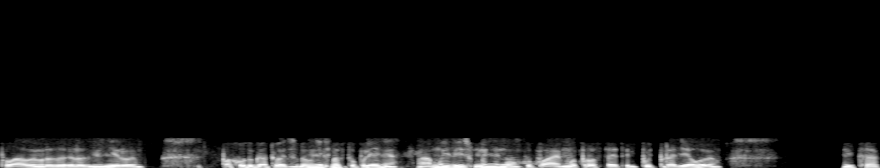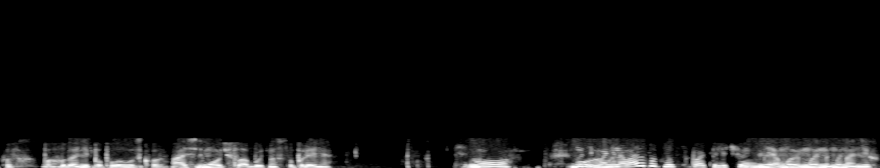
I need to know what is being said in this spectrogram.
плаваем, раз- разминируем. Походу готовится, но у них наступление, а мы, видишь, мы не Да. наступаем, мы просто этот путь проделываем. И так вот. Походу они поплывут скоро. А, 7 числа будет наступление. Седьмого. Ну, Ну, типа мы- они на вас будут наступать или что? Не, мы, мы, мы на них.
